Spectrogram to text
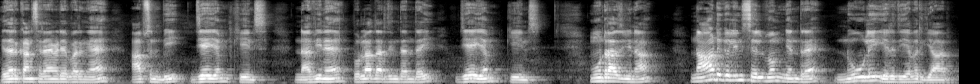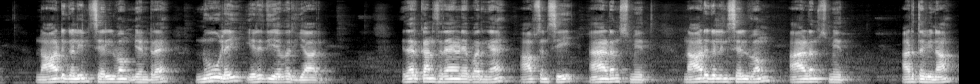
இதற்கான சரியான விடையை பாருங்க. ஆப்ஷன் பி ஜேஎம் கீன்ஸ் நவீன பொருளாதாரத்தின் தந்தை ஜேஎம் கீன்ஸ் மூன்றாவது வினா நாடுகளின் செல்வம் என்ற நூலை எழுதியவர் யார்? நாடுகளின் செல்வம் என்ற நூலை எழுதியவர் யார்? இதற்கான சரியான விடைய பாருங்கள் ஆப்ஷன் சி ஆடம் ஸ்மித். நாடுகளின் செல்வம் ஆடம் ஸ்மித். அடுத்த வினா.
